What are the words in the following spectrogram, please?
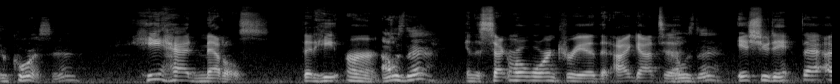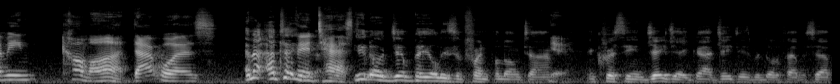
Of course, yeah. He had medals that he earned I was there. in the Second World War in Korea that I got to I was there. issue to him. That I mean, come on, that was And I, I tell you, Fantastic. You know, Jim Paoli's a friend for a long time. Yeah. And Chrissy and JJ, God, JJ's been doing a fabulous job.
